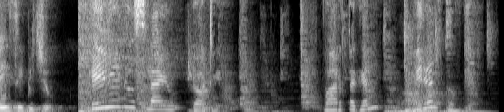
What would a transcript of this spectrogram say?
Daisy Biju. Daily news live dot in. വാർത്തകൾ വിരൽ തുമ്പിൽ.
